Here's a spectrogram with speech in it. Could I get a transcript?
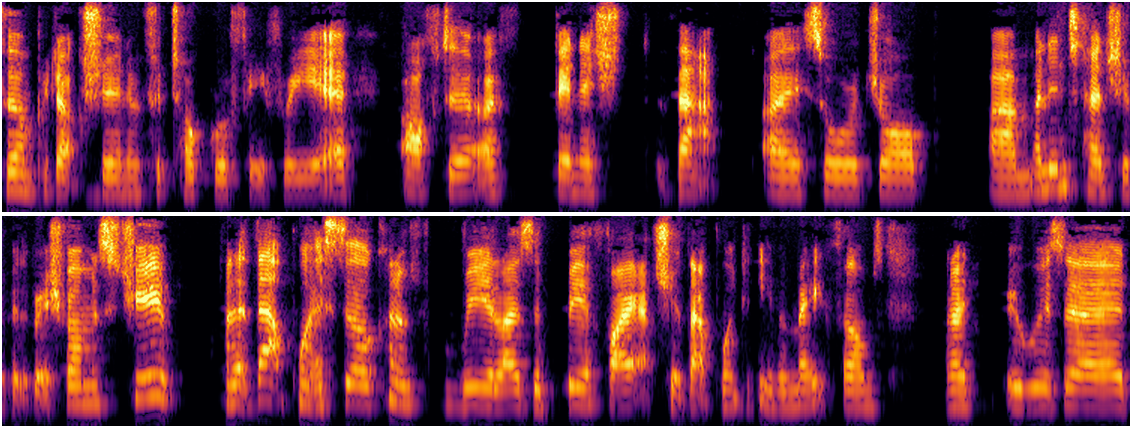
film production and photography for a year. After I finished that, I saw a job, um, an internship at the British Film Institute. And at that point, I still kind of realized that BFI actually at that point didn't even make films. And I, it was a,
